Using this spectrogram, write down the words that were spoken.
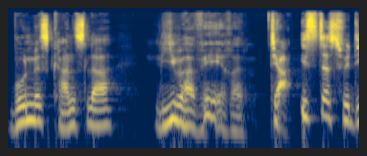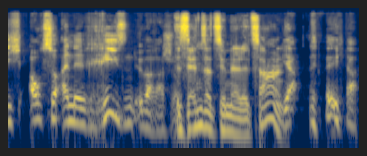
Bundeskanzler lieber wäre. Tja, ist das für dich auch so eine Riesenüberraschung? Sensationelle Zahlen. Ja, ja.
